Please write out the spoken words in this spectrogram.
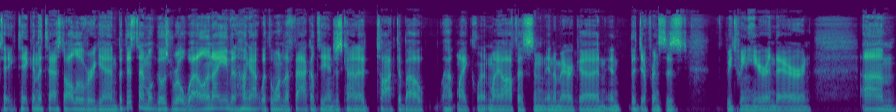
take, taking the test all over again. But this time it goes real well, and I even hung out with one of the faculty and just kind of talked about my my office in, in America and, and the differences between here and there. And um,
